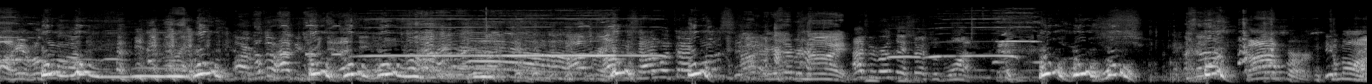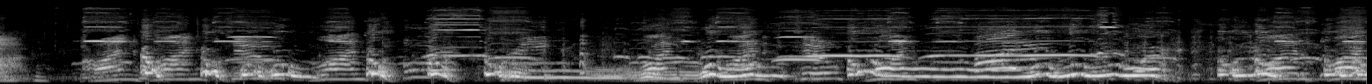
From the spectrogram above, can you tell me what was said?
Oh, here, we'll do. Uh, all right, we'll do happy birthday. That's easy. Oh, is that what that was? Copper, you're number nine. Happy birthday starts with one. Copper, come on. One, one, two, one, four, three, one, one, two, one, five, four, one, one,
